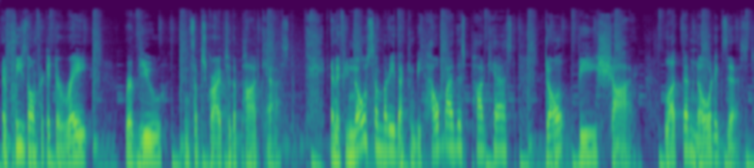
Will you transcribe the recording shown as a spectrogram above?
And please don't forget to rate, review, and subscribe to the podcast. And if you know somebody that can be helped by this podcast, don't be shy. Let them know it exists.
